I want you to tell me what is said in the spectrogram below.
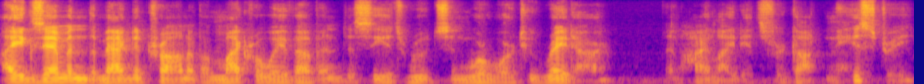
I examined the magnetron of a microwave oven to see its roots in World War II radar and highlight its forgotten history.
